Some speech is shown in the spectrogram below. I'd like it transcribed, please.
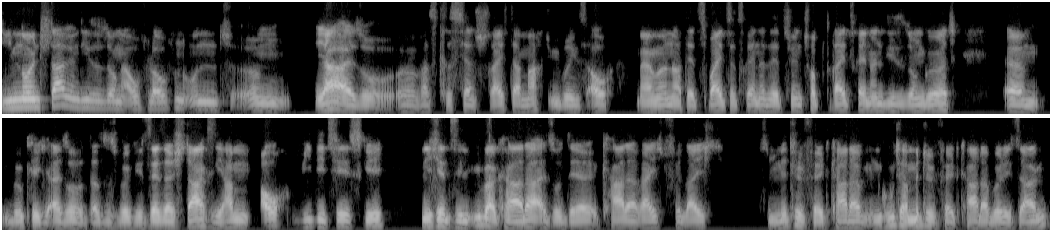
die im neuen Stadion die Saison auflaufen und ähm, ja, also äh, was Christian Streich da macht, übrigens auch meiner Meinung nach der zweite Trainer, der zu den Top 3 Trainern die Saison gehört, ähm, wirklich, also das ist wirklich sehr, sehr stark. Sie haben auch wie die CSG nicht jetzt den Überkader, also der Kader reicht vielleicht, ist ein Mittelfeldkader, ein guter Mittelfeldkader, würde ich sagen.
